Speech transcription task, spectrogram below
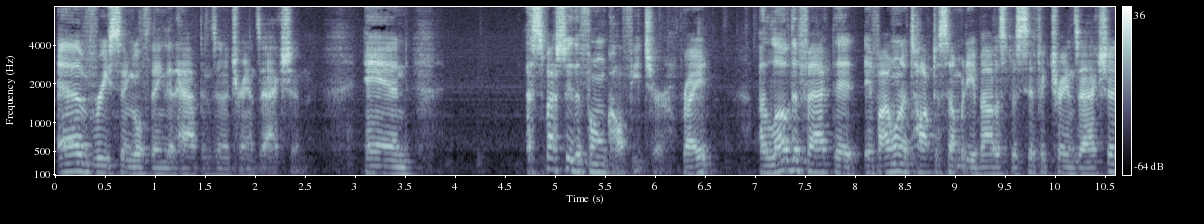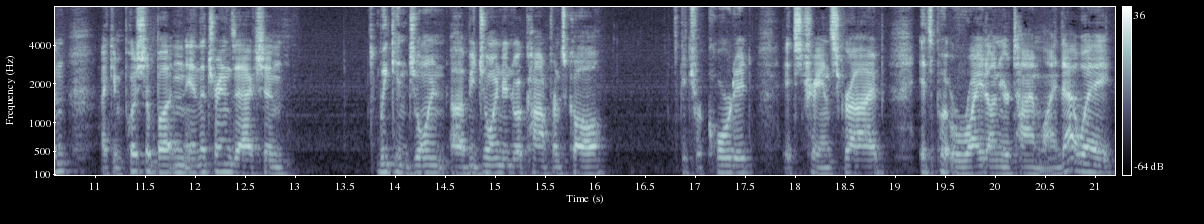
every single thing that happens in a transaction. And especially the phone call feature, right? I love the fact that if I want to talk to somebody about a specific transaction, I can push a button in the transaction. We can join, uh, be joined into a conference call. It's recorded, it's transcribed, it's put right on your timeline. That way,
